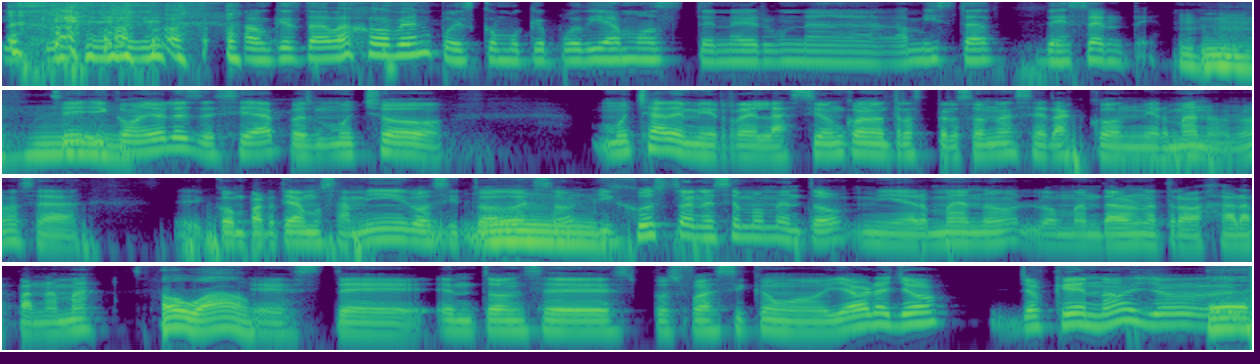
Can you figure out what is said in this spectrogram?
y que aunque estaba joven, pues como que podíamos tener una amistad decente. Sí, y como yo les decía, pues mucho, mucha de mi relación con otras personas era con mi hermano, ¿no? O sea, eh, compartíamos amigos y todo Mm. eso. Y justo en ese momento, mi hermano lo mandaron a trabajar a Panamá. Oh, wow. Este, entonces, pues fue así como, ¿y ahora yo? ¿Yo qué, no? Yo Ah,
